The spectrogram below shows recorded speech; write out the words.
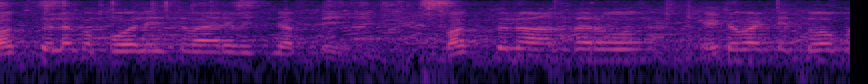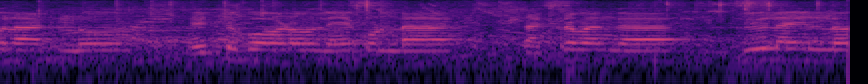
భక్తులకు పోలీసు వారి విజ్ఞప్తి. భక్తులు అందరూ ఎటువంటి తోపులాటలు నెట్టుకోవడం లేకుండా సక్రమంగా క్యూ లైన్లో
